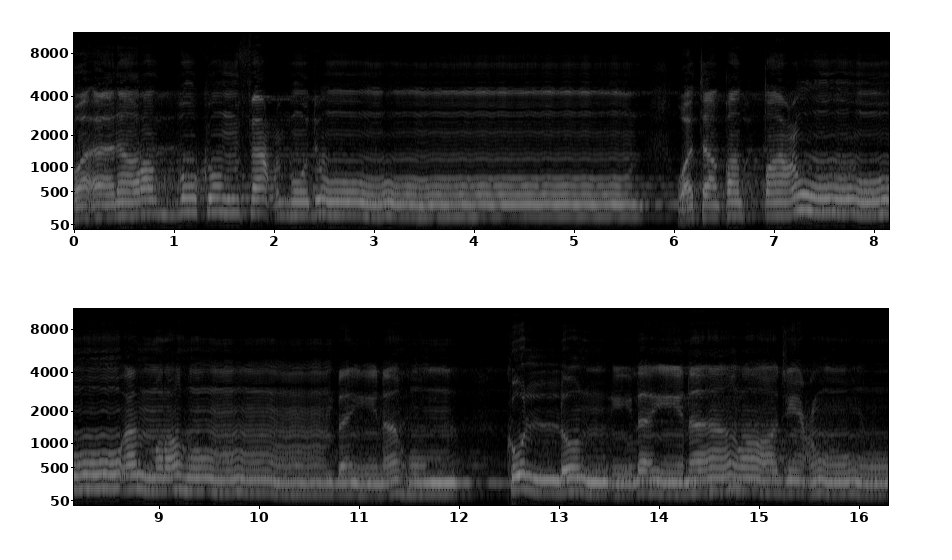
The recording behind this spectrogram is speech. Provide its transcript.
وأنا ربكم فاعبدون وتقطعوا أمرهم بينهم. كل إلينا راجعون.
